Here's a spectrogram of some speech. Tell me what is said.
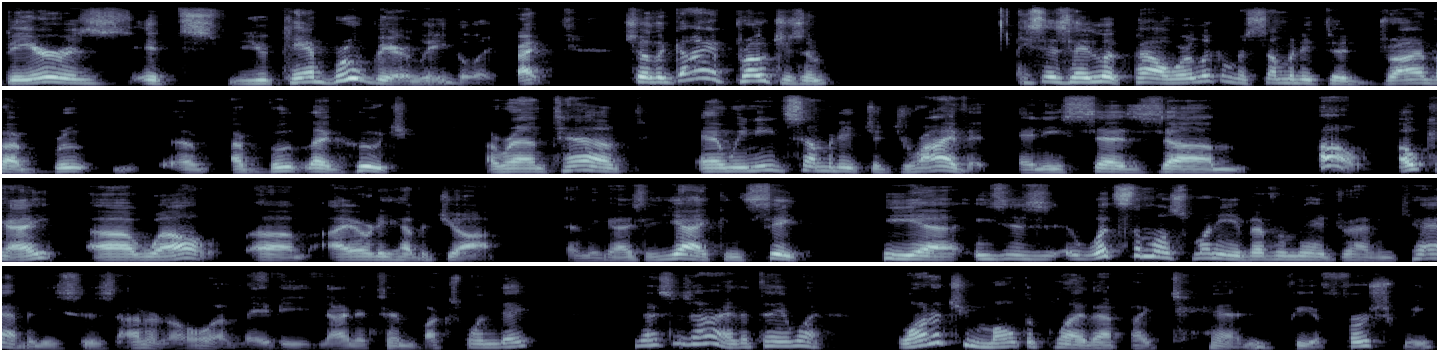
beer is it's you can't brew beer legally, right? So the guy approaches him. He says, "Hey, look, pal, we're looking for somebody to drive our, brute, uh, our bootleg hooch around town and we need somebody to drive it. And he says, um, Oh, okay. Uh, well, um, I already have a job. And the guy said, Yeah, I can see. He, uh, he says, What's the most money you've ever made driving cab? And he says, I don't know, uh, maybe nine or 10 bucks one day. And I says, All right, I'll tell you what, why don't you multiply that by 10 for your first week?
